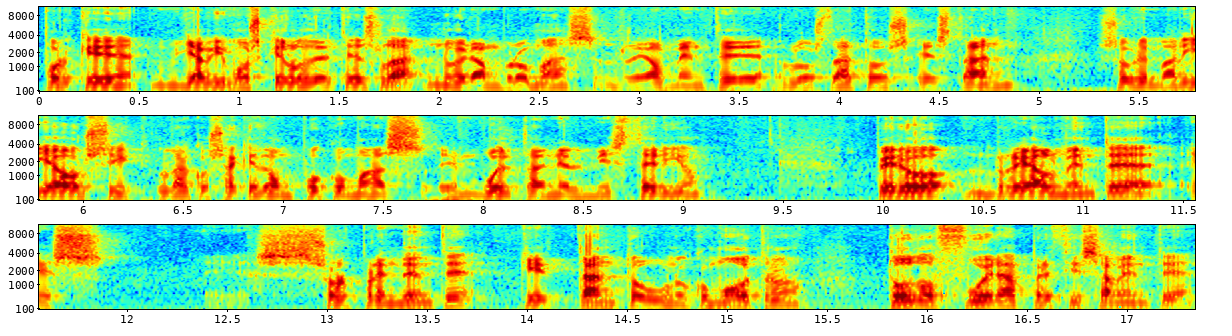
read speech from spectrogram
Porque ya vimos que lo de Tesla no eran bromas, realmente los datos están, sobre María Orsic la cosa queda un poco más envuelta en el misterio, pero realmente es, sorprendente que tanto uno como otro, todo fuera precisamente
